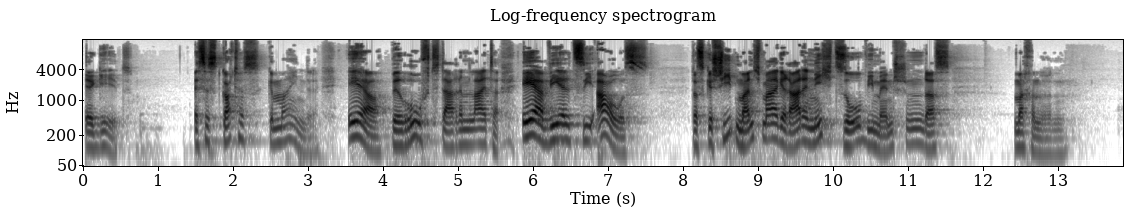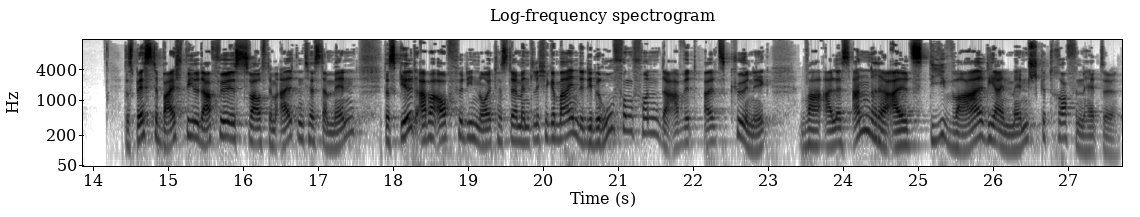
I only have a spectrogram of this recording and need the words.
ergeht. Es ist Gottes Gemeinde. Er beruft darin Leiter. Er wählt sie aus. Das geschieht manchmal gerade nicht so, wie Menschen das machen würden. Das beste Beispiel dafür ist zwar aus dem Alten Testament, das gilt aber auch für die neutestamentliche Gemeinde. Die Berufung von David als König war alles andere als die Wahl, die ein Mensch getroffen hätte.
